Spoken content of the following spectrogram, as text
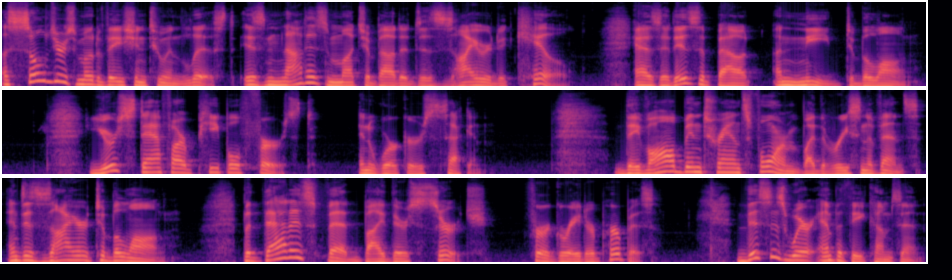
A soldier's motivation to enlist is not as much about a desire to kill as it is about a need to belong. Your staff are people first and workers second. They've all been transformed by the recent events and desire to belong, but that is fed by their search for a greater purpose. This is where empathy comes in.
